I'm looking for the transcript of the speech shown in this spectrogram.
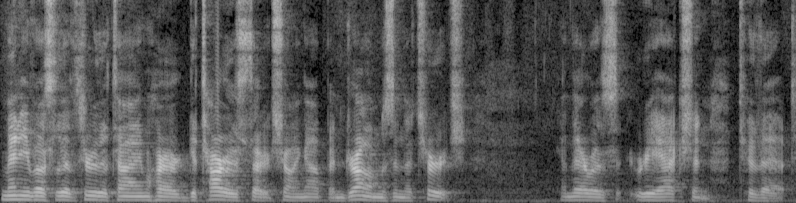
many of us lived through the time where guitars started showing up and drums in the church, and there was reaction to that.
